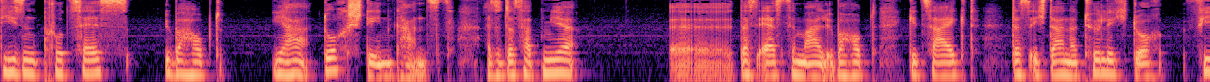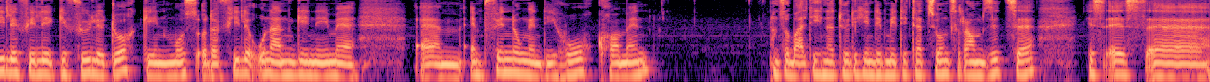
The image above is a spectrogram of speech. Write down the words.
diesen Prozess überhaupt ja durchstehen kannst. Also das hat mir äh, das erste Mal überhaupt gezeigt, dass ich da natürlich durch viele, viele Gefühle durchgehen muss oder viele unangenehme ähm, Empfindungen, die hochkommen. Und sobald ich natürlich in dem Meditationsraum sitze, ist es äh,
